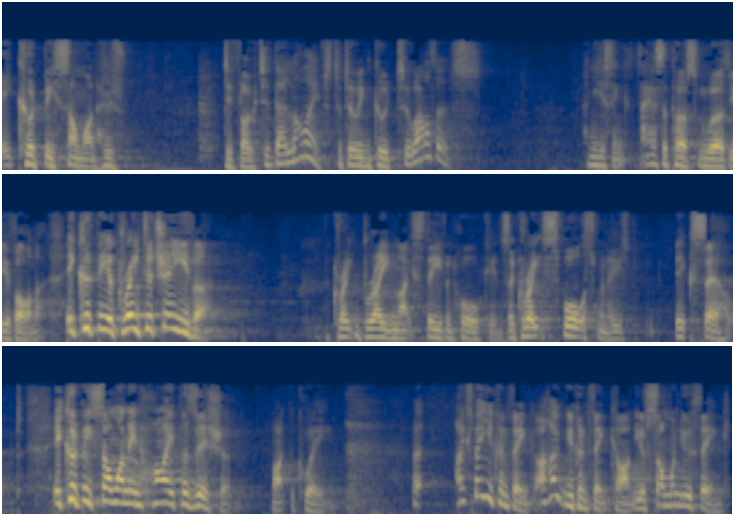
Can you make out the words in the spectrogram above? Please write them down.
It could be someone who's devoted their lives to doing good to others. And you think, there's a person worthy of honour. It could be a great achiever. A great brain like Stephen Hawkins. A great sportsman who's excelled. It could be someone in high position, like the Queen. But I expect you can think, I hope you can think, can't you, of someone you think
